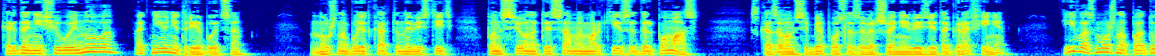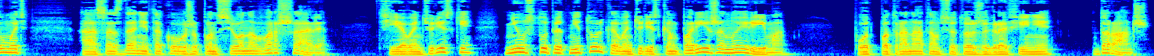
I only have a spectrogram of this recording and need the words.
когда ничего иного от нее не требуется. Нужно будет как-то навестить пансион этой самой маркизы Дель Помас, сказал он себе после завершения визита к графине, и, возможно, подумать о создании такого же пансиона в Варшаве, чьи авантюристки не уступят не только авантюристкам Парижа, но и Рима, под патронатом все той же графини Доранж.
